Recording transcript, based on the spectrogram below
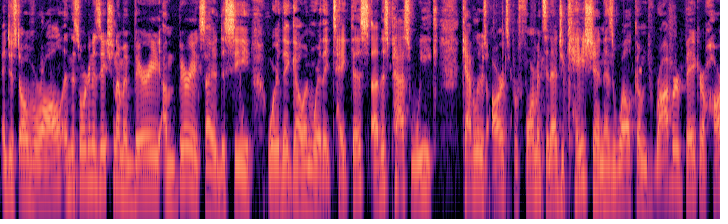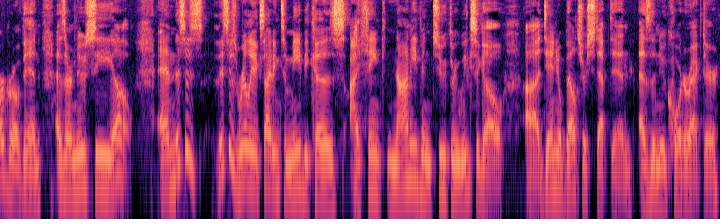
and just overall in this organization. I'm very, I'm very excited to see where they go and where they take this. Uh, this past week, Cavaliers Arts, Performance, and Education has welcomed Robert Baker Hargrove in as their new CEO, and this is this is really exciting to me because I think not even two, three weeks ago, uh, Daniel Belcher stepped in as the new corps director.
